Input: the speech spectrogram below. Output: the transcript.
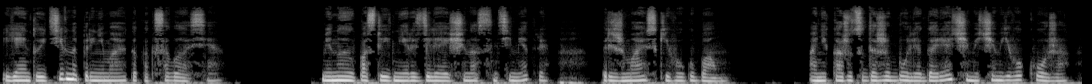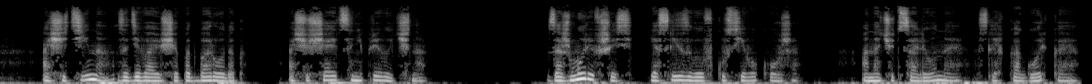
и я интуитивно принимаю это как согласие. Миную последние разделяющие нас сантиметры, прижимаюсь к его губам. Они кажутся даже более горячими, чем его кожа, а щетина, задевающая подбородок, ощущается непривычно. Зажмурившись, я слизываю вкус его кожи. Она чуть соленая, слегка горькая,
